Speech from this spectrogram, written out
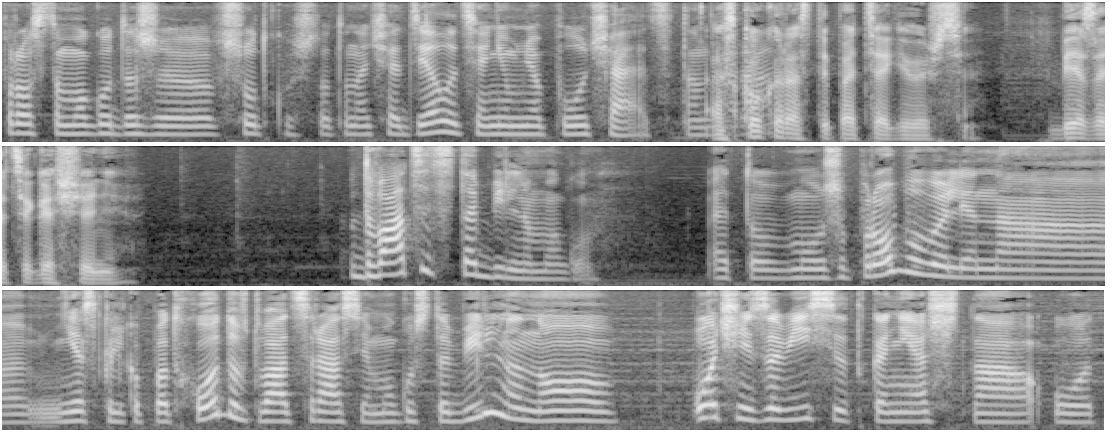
просто могу даже в шутку что-то начать делать, и они у меня получаются. Там, а сколько раз ты подтягиваешься без отягощения? 20 стабильно могу. Это мы уже пробовали на несколько подходов. 20 раз я могу стабильно, но очень зависит, конечно, от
